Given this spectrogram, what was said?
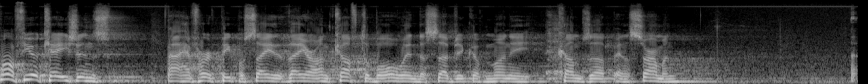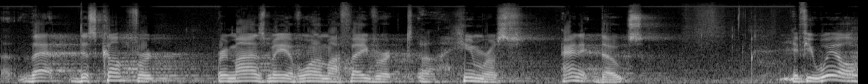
On a few occasions, I have heard people say that they are uncomfortable when the subject of money comes up in a sermon. Uh, that discomfort reminds me of one of my favorite uh, humorous anecdotes. If you will,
